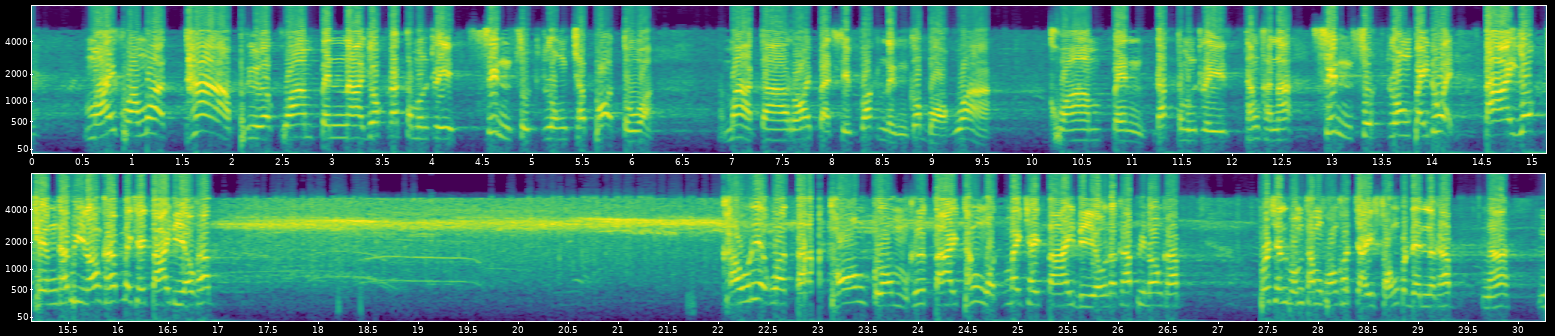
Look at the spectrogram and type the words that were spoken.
หมายความว่าถ้าเผื่อความเป็นนายกรัฐมนตรีสิ้นสุดลงเฉพาะตัว มาตรา180วรรคหนึ่งก็บอกว่า ความเป็นรัฐมนตรีทั้งคณะ สิ้นสุดลงไปด้วย ตายยกเข่งครับพี่น้องครับ ไม่ใช่ตายเดียวครับ เขาเรียกว่าตายท้องกลมคือตายทั้งหมดไม่ใช่ตายเดียวนะครับ พี่น้องครับ เพราะฉะนั้นผมทำความเข้าใจสองประเด็นนะครับนะ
